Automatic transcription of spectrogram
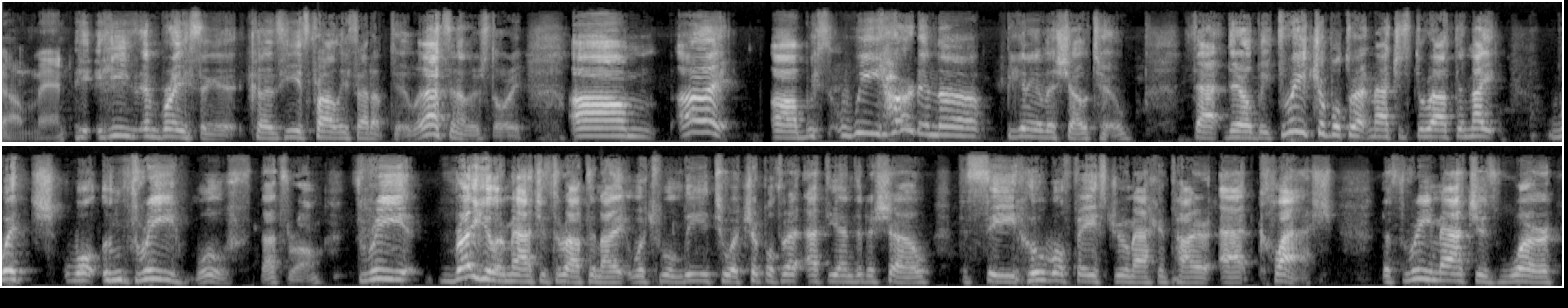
Oh man, he, he's embracing it because he's probably fed up too. But that's another story. Um, all right. Uh, we we heard in the beginning of the show too that there'll be three triple threat matches throughout the night which will in three woof that's wrong. Three regular matches throughout the night which will lead to a triple threat at the end of the show to see who will face drew mcintyre at clash. The three matches were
